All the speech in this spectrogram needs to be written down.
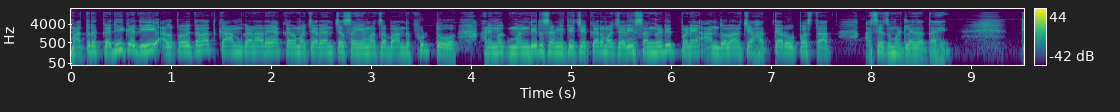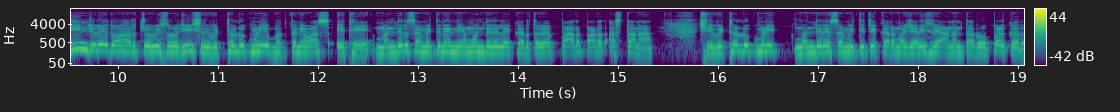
मात्र कधीकधी अल्पवेतनात काम करणाऱ्या कर्मचाऱ्यांच्या संयमाचा बांध फुटतो आणि मग मंदिर समितीचे कर्मचारी संघटितपणे आंदोलनाचे हत्यार उपसतात असेच म्हटले जात आहे. तीन जुलै दोन हजार चोवीस रोजी श्री विठ्ठल रुक्मिणी भक्तनिवास येथे मंदिर समितीने नेमून दिलेले कर्तव्य पार पाडत असताना श्री विठ्ठल रुक्मिणी मंदिरे समितीचे कर्मचारी श्री अनंता रोपळकर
